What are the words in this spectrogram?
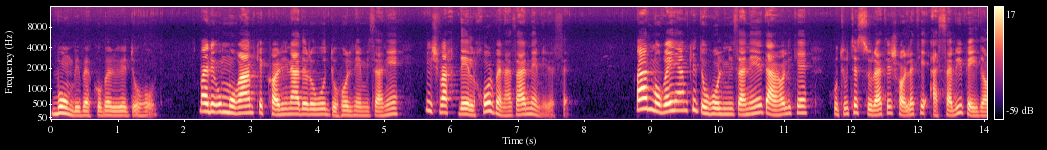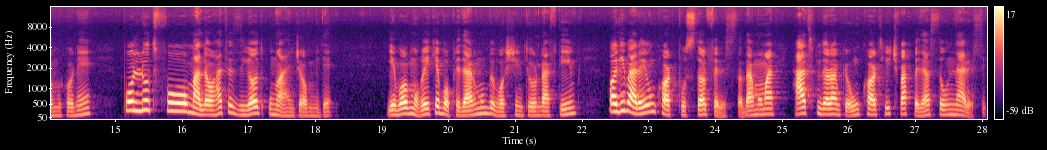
بمبی بکوبه روی دهل ولی اون موقع هم که کاری نداره و دهل نمی‌زنه هیچ وقت دلخور به نظر نمی‌رسه. بعد موقعی هم که دهل می‌زنه در حالی که خطوط صورتش حالتی عصبی پیدا می‌کنه با لطف و ملاحت زیاد اونو انجام میده. یه بار موقعی که با پدرمون به واشنگتن رفتیم آلی برای اون کارت پستال فرستاد اما من حتم دارم که اون کارت هیچ وقت به دست اون نرسید.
